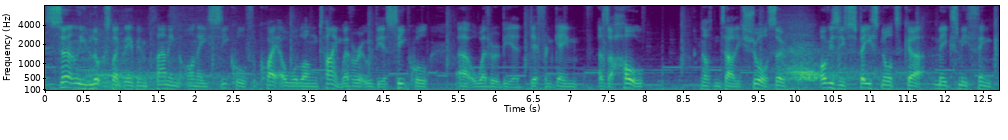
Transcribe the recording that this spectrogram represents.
certainly looks like they've been planning on a sequel for quite a long time. Whether it would be a sequel uh, or whether it be a different game as a whole, not entirely sure. So, obviously, Space Nautica makes me think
